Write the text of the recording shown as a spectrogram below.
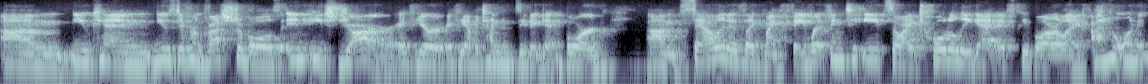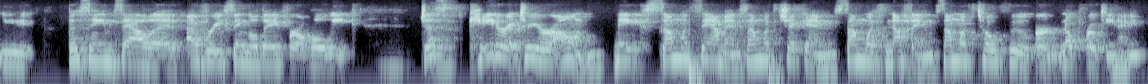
Um, you can use different vegetables in each jar if you're if you have a tendency to get bored. Um, salad is like my favorite thing to eat, so I totally get if people are like, I don't want to eat the same salad every single day for a whole week. Just cater it to your own. Make some with salmon, some with chicken, some with nothing, some with tofu or no protein. I mean,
